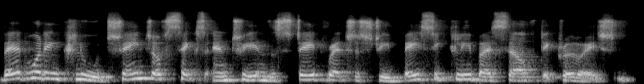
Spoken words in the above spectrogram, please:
that would include change of sex entry in the state registry, basically by self declaration.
